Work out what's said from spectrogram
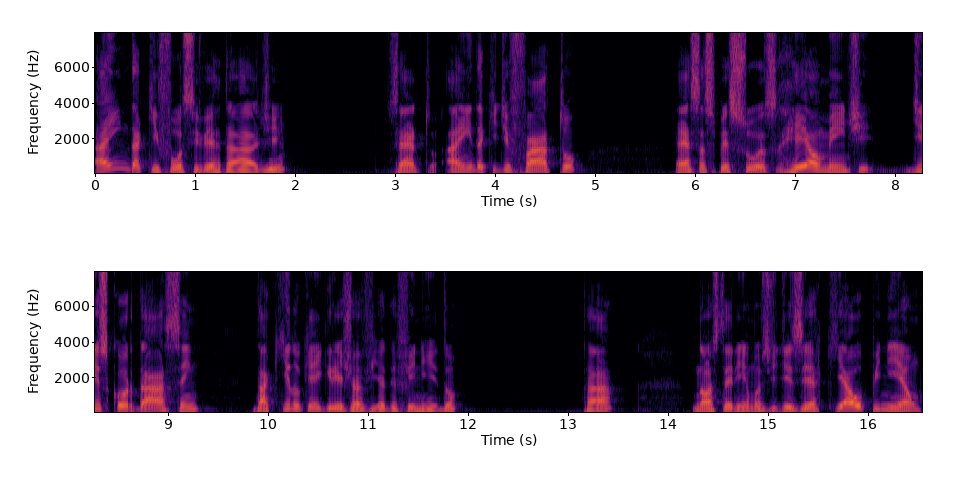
ainda que fosse verdade certo? Ainda que de fato essas pessoas realmente discordassem daquilo que a igreja havia definido, tá? Nós teríamos de dizer que a opinião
